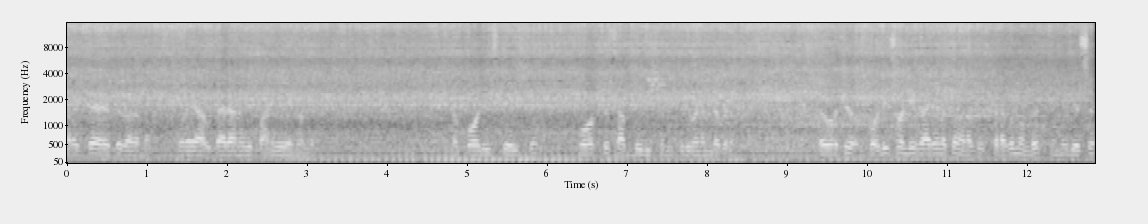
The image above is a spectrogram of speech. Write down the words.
കറക്റ്റായിട്ട് കാണണം. കുറേ ആൾക്കാരാണെങ്കിൽ പണി ചെയ്യുന്നുണ്ട്. Police station fourth sub division Thiruvananthapuram. കുറച്ച് പോലീസ് വണ്ടി കാര്യങ്ങളൊക്കെ നടക്ക് കിടക്കുന്നുണ്ട്. നമ്മൾ ജസ്റ്റ്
